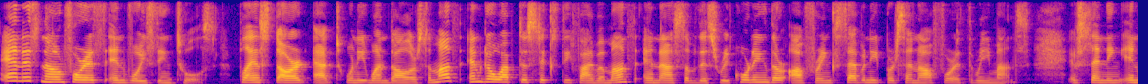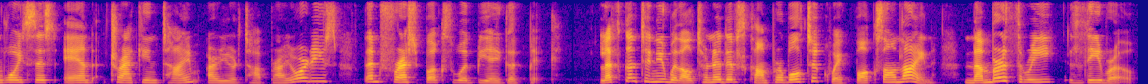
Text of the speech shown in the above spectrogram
and is known for its invoicing tools. Plans start at $21 a month and go up to $65 a month. And as of this recording, they're offering 70% off for three months. If sending invoices and tracking time are your top priorities, then FreshBooks would be a good pick. Let's continue with alternatives comparable to QuickBooks Online. Number three, Zero.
